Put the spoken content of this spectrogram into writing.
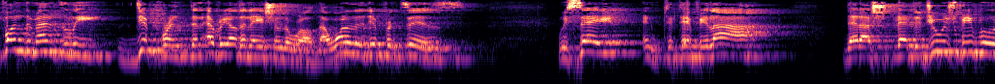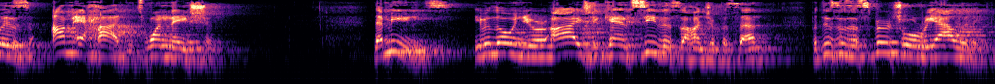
fundamentally different than every other nation in the world. Now, one of the differences, we say in Tefillah that, that the Jewish people is Am Ehad, it's one nation. That means, even though in your eyes you can't see this 100%, but this is a spiritual reality.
